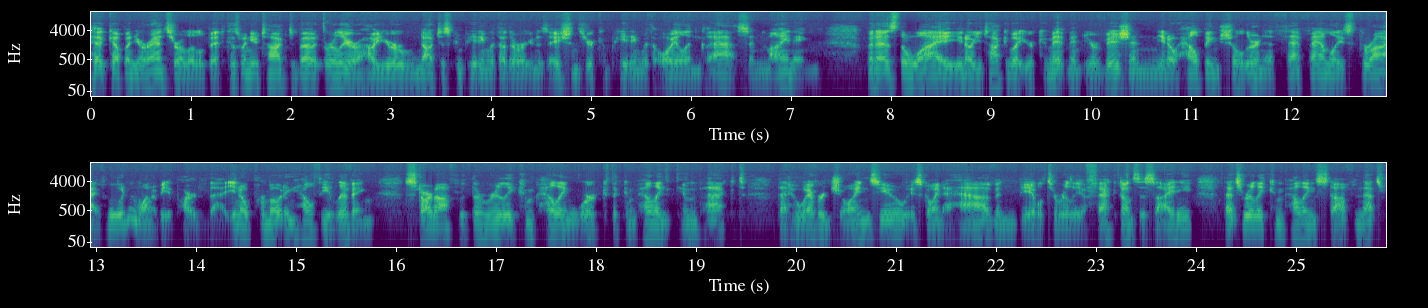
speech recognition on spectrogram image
pick up on your answer a little bit because when you talked about earlier how you're not just competing with other organizations, you're competing with oil and gas and mining. But as the Y, you know, you talk about your commitment, your vision, you know, helping children and families thrive. Who wouldn't want to be a part of that? You know, promoting healthy living. Start off with the really compelling work, the compelling impact that whoever joins you is going to have and be able to really affect on society. That's really compelling stuff. And that's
